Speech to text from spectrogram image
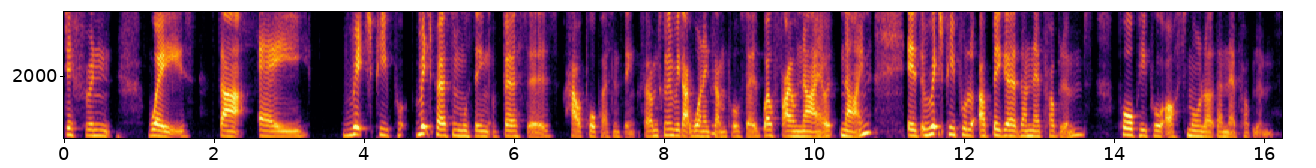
different ways that a rich people rich person will think versus how a poor person thinks. So i'm just going to read out one mm. example. So wealth file nine, nine is rich people are bigger than their problems. Poor people are smaller than their problems.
